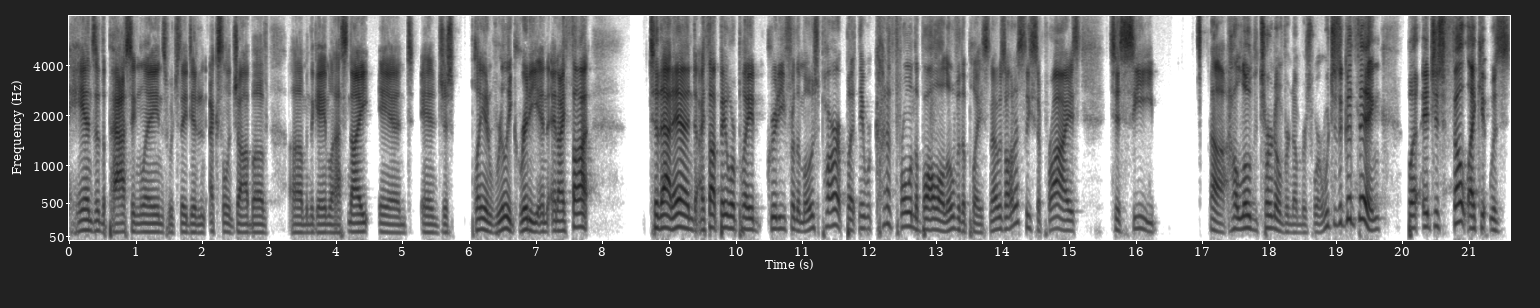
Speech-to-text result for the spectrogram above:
hands of the passing lanes, which they did an excellent job of um, in the game last night, and and just playing really gritty. And and I thought to that end, I thought Baylor played gritty for the most part, but they were kind of throwing the ball all over the place. And I was honestly surprised to see uh, how low the turnover numbers were, which is a good thing, but it just felt like it was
